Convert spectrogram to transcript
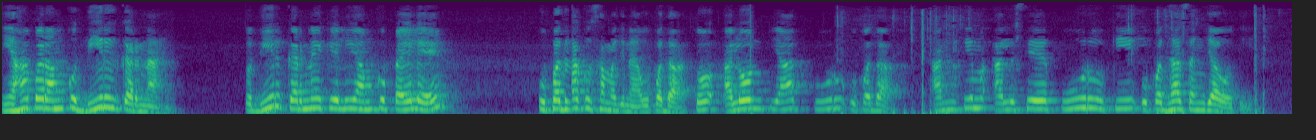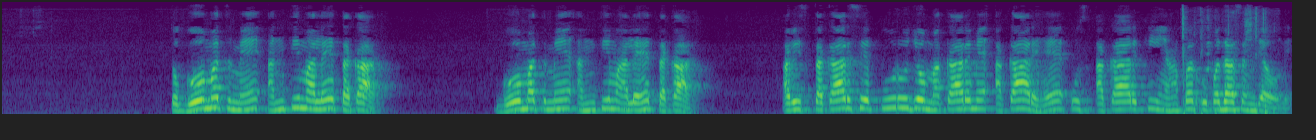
यहाँ पर हमको दीर्घ करना है। तो दीर्घ करने के लिए हमको पहले उपदा को समझना है, उपदा। तो अलोन अलोन्त्यात पूर्व उपदा। अंतिम अल से पूर्व की उपधा संज्ञा होती है। तो गोमत में अंतिम अल है तकार। गोमत में अंतिम अल है तकार। अब इस तकार से पूर्व जो मकार में अकार है, उस अकार की यहाँ पर उपधा संज्ञा हो गई।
